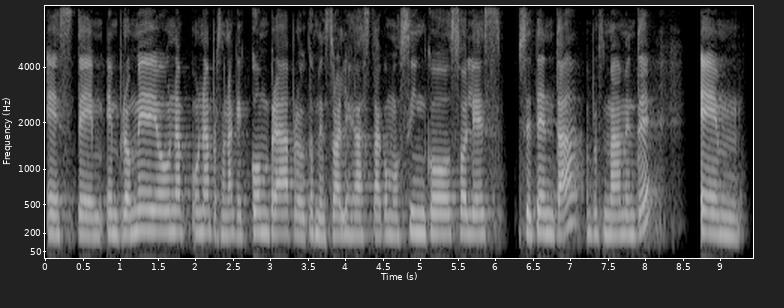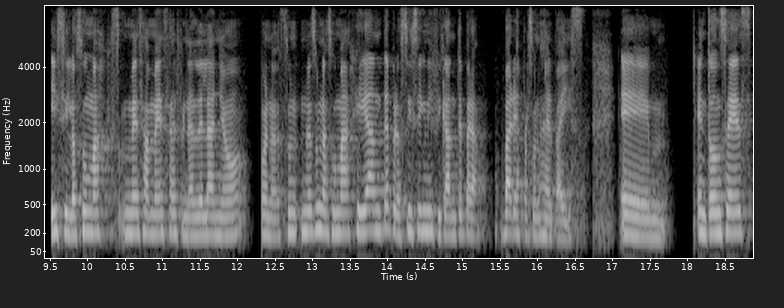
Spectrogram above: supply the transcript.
Este, en promedio, una, una persona que compra productos menstruales gasta como 5 soles 70 aproximadamente. Em, y si lo sumas mes a mes al final del año, bueno, no es una suma gigante, pero sí significante para varias personas del país. Em, entonces,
